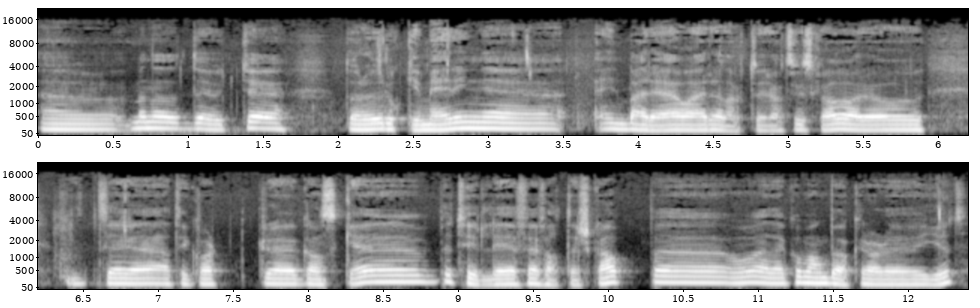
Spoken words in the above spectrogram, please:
Uh, men det er jo ikke Du har jo rukket mer enn en bare å være redaktør At vi skal. Du har jo etter hvert Eh, ganske betydelig forfatterskap. Eh, og er det, Hvor mange bøker har du gitt ut?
